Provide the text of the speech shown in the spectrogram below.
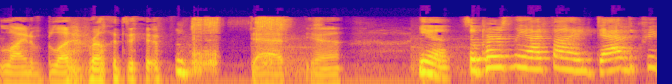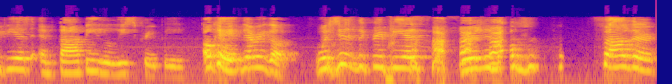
line of blood relative. Dad, yeah. Yeah. So personally, I find Dad the creepiest and Bobby the least creepy. Okay, there we go. Which is the creepiest version of father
